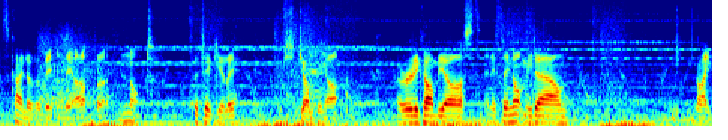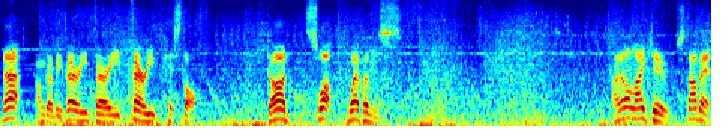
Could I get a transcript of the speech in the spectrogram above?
is kind of a bit lit up, but not particularly. I'm just jumping up. I really can't be asked, and if they knock me down like that, I'm going to be very, very, very pissed off. Guard, swap weapons. I don't like you. Stop it.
